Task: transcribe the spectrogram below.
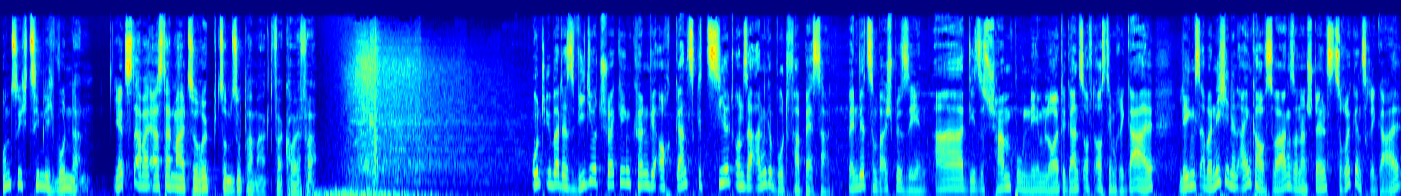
und sich ziemlich wundern. Jetzt aber erst einmal zurück zum Supermarktverkäufer. Und über das Videotracking können wir auch ganz gezielt unser Angebot verbessern. Wenn wir zum Beispiel sehen, ah, dieses Shampoo nehmen Leute ganz oft aus dem Regal, legen es aber nicht in den Einkaufswagen, sondern stellen es zurück ins Regal,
